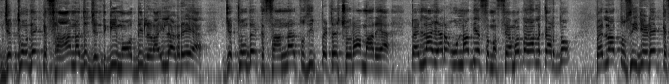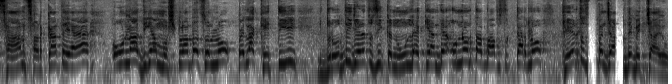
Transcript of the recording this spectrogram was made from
ਜਿੱਥੋਂ ਦੇ ਕਿਸਾਨ ਅੱਜ ਜ਼ਿੰਦਗੀ ਮੌਤ ਦੀ ਲੜਾਈ ਲੜ ਰਹੇ ਆ, ਜਿੱਥੋਂ ਦੇ ਕਿਸਾਨਾਂ ਤੁਸੀਂ ਪਿੱਠ ਛੁਰਾ ਮਾਰਿਆ, ਪਹਿਲਾਂ ਯਾਰ ਉਹਨਾਂ ਦੀਆਂ ਸਮੱਸਿਆਵਾਂ ਦਾ ਹੱਲ ਕਰ ਦਿਓ। ਪਹਿਲਾਂ ਤੁਸੀਂ ਜਿਹੜੇ ਕਿਸਾਨ ਸੜਕਾਂ ਤੇ ਆ, ਉਹਨਾਂ ਦੀਆਂ ਮੁਸ਼ਕਲਾਂ ਤਾਂ ਸੁਣ ਲਓ। ਪਹਿਲਾਂ ਖੇਤੀ ਵਿਰੋਧੀ ਜਿਹੜੇ ਤੁਸੀਂ ਕਾਨੂੰਨ ਲੈ ਕੇ ਆਂਦੇ ਆ, ਉਹਨਾਂ ਨੂੰ ਤਾਂ ਵਾਪਸ ਕਰ ਲਓ। ਫਿਰ ਤੁਸੀਂ ਪੰਜਾਬ ਦੇ ਵਿੱਚ ਆਇਓ।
